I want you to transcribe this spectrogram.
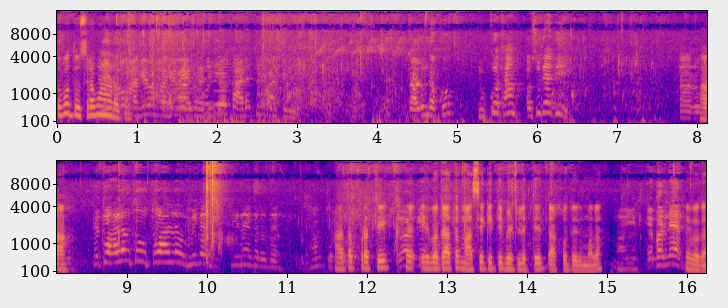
तू बघ दुसरा पण मी. काढून दाखव नको थांब. असू द्या ती. हा. तू हलव तू तू हलव मी काय ती नाही करत आहे. आता प्रतीक हे बघा आता मासे किती भेटले ते दाखवतोय तुम्हाला. हा, हे बघा.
